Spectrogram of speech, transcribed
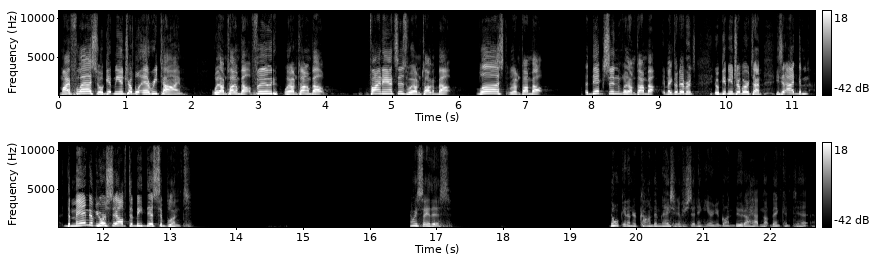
My flesh will get me in trouble every time. Whether I'm talking about food, whether I'm talking about finances, whether I'm talking about lust, whether I'm talking about addiction, what I'm talking about, it makes no difference. It'll get me in trouble every time. He said, I dem- demand of yourself to be disciplined. Let me say this. Don't get under condemnation if you're sitting here and you're going, dude, I have not been content If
